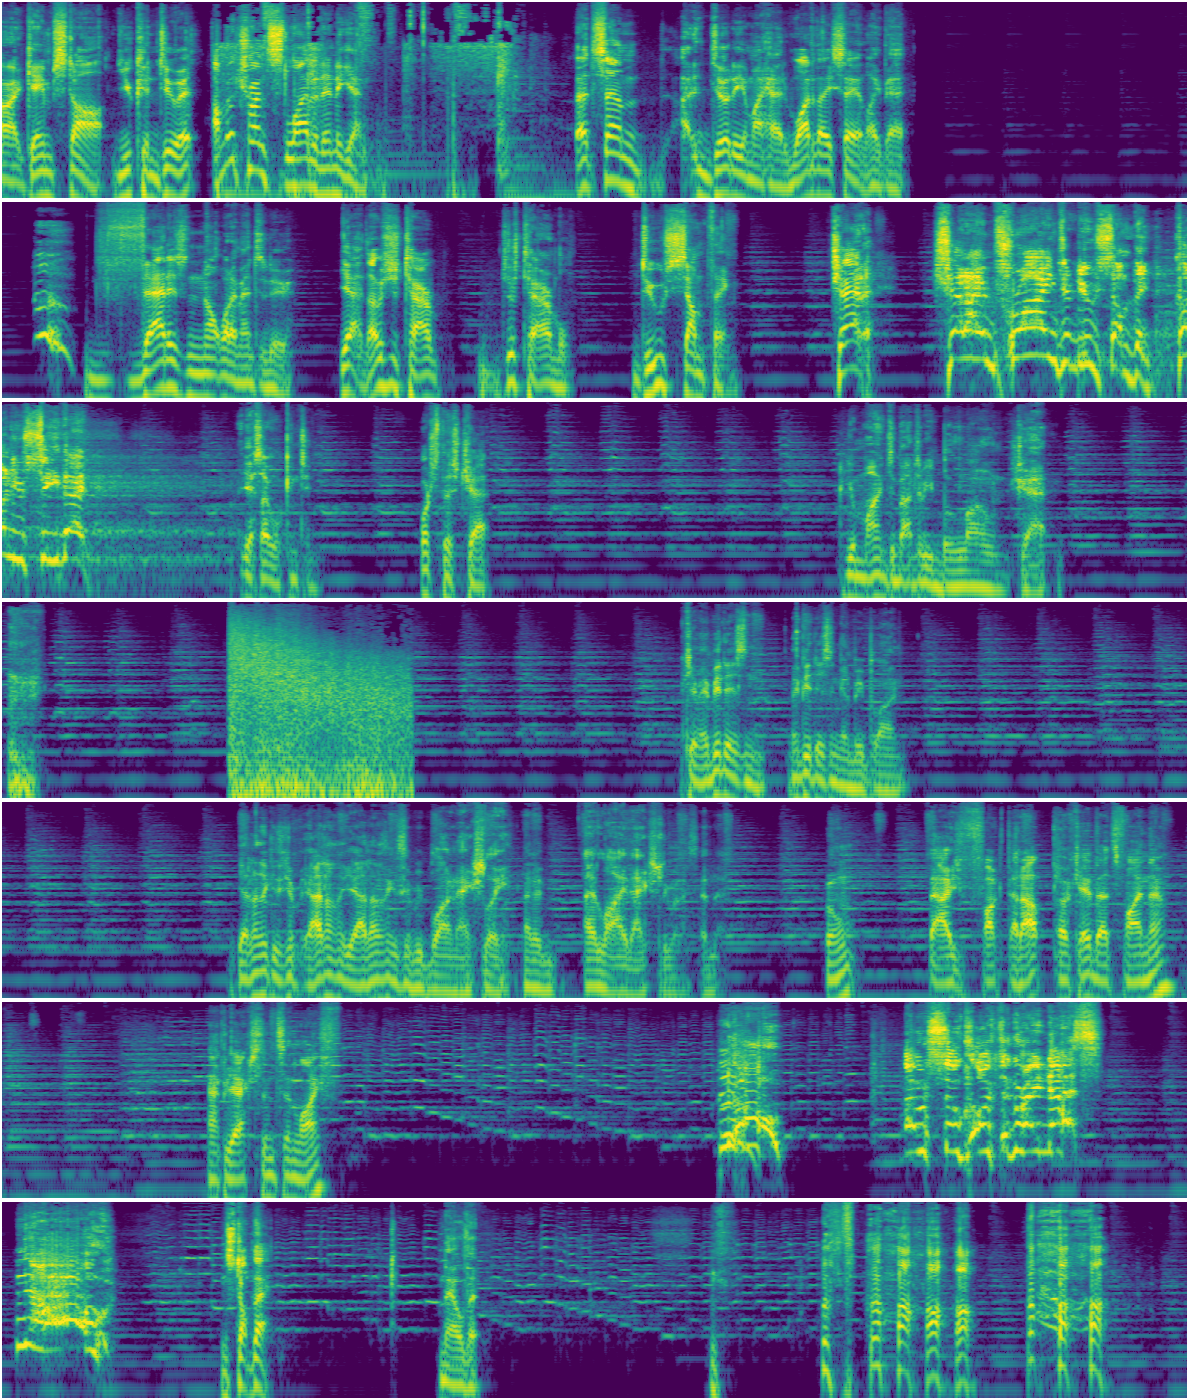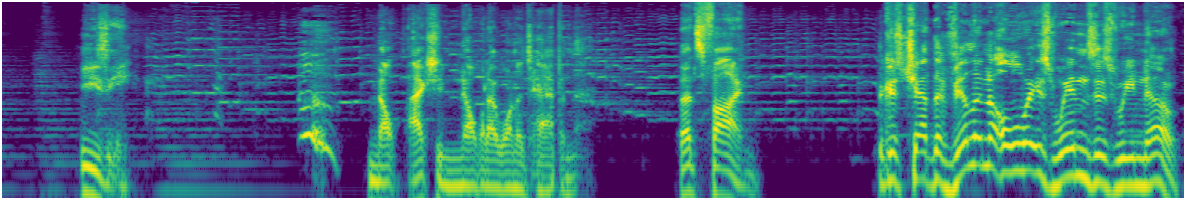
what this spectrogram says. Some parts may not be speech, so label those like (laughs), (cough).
All right, game start. You can do it. I'm going to try and slide it in again. That sound uh, dirty in my head. Why did I say it like that? (gasps) that is not what I meant to do. Yeah, that was just terrible. Just terrible. Do something. Chat, chat, I'm trying to do something. Can't you see that? Yes, I will continue. Watch this, chat. Your mind's about to be blown, chat. (clears throat) okay, maybe it isn't. Maybe it isn't going to be blown. Yeah, I don't think it's gonna be, I don't think yeah, I don't think it's gonna be blown actually. I didn't I lied actually when I said that. Boom. Ah, I fucked that up. Okay, that's fine though. Happy accidents in life. No! I was so close to greatness! No! And stop there. Nailed it. (laughs) (laughs) Easy. No, actually not what I wanted to happen there. That's fine. Because, Chad, the villain always wins, as we know.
